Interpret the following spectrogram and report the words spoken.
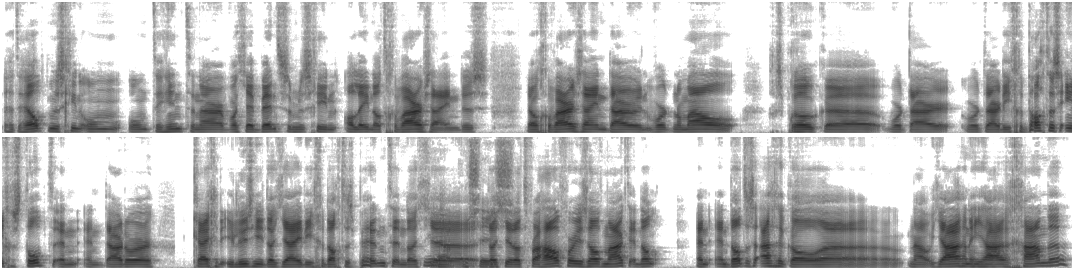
het helpt misschien om, om te hinten naar wat jij bent, is misschien alleen dat gewaarzijn. Dus jouw gewaarzijn, daar wordt normaal gesproken, wordt, daar, wordt daar die gedachten in gestopt. En, en daardoor krijg je de illusie dat jij die gedachten bent en dat je, dat je dat verhaal voor jezelf maakt. En, dan, en, en dat is eigenlijk al uh, nou, jaren en jaren gaande.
